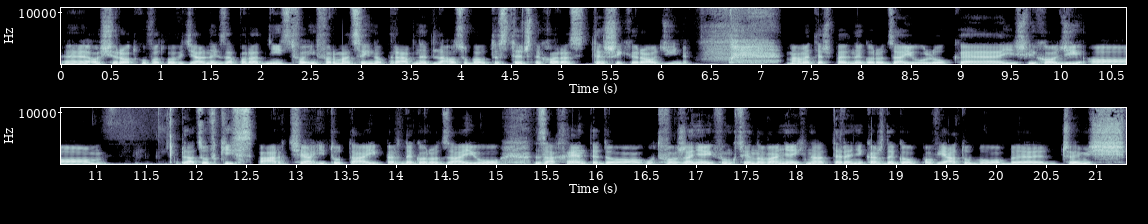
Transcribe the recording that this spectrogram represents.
e, ośrodków odpowiedzialnych za poradnictwo informacyjno-prawne dla osób autystycznych oraz też ich rodzin. Mamy też pewnego rodzaju lukę, jeśli chodzi o placówki wsparcia i tutaj pewnego rodzaju zachęty do utworzenia i funkcjonowania ich na terenie każdego powiatu byłoby czymś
